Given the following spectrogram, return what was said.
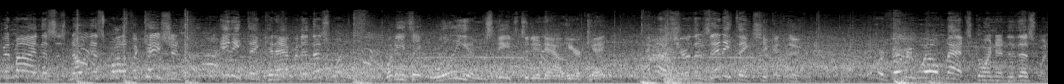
Keep in mind, this is no disqualification. Anything can happen in this one. What do you think Williams needs to do now here, Kate? I'm not sure there's anything she can do. They were very well matched going into this one.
